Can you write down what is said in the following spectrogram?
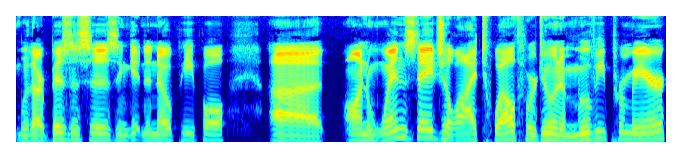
with our businesses and getting to know people. Uh, on Wednesday, July 12th, we're doing a movie premiere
